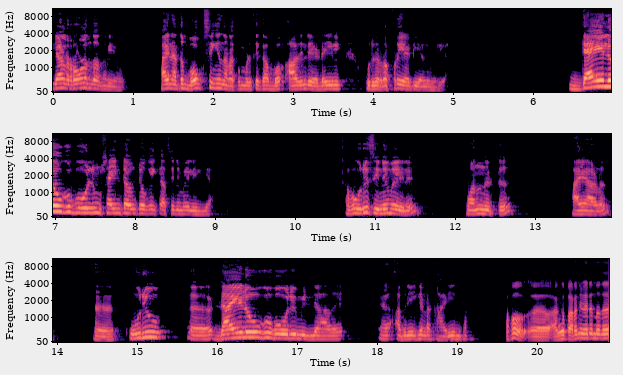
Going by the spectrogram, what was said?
ഇയാളുടെ റോൾ എന്താണെന്നറിയോ അതിനകത്ത് ബോക്സിങ് നടക്കുമ്പോഴത്തേക്ക് അതിന്റെ ഇടയിൽ ഒരു റെഫറി ആയിട്ട് ഇയാൾ വരിക. ഡയലോഗ് പോലും ഷൈൻ ടൗൺ ചോക്കയ്ക്ക് ആ സിനിമയിൽ ഇല്ല. അപ്പോൾ ഒരു സിനിമയിൽ വന്നിട്ട് അയാൾ ഒരു ഡയലോഗ് പോലും ഇല്ലാതെ അഭിനയിക്കേണ്ട കാര്യം എന്താ? അപ്പോൾ അങ്ങ് പറഞ്ഞു വരുന്നത്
